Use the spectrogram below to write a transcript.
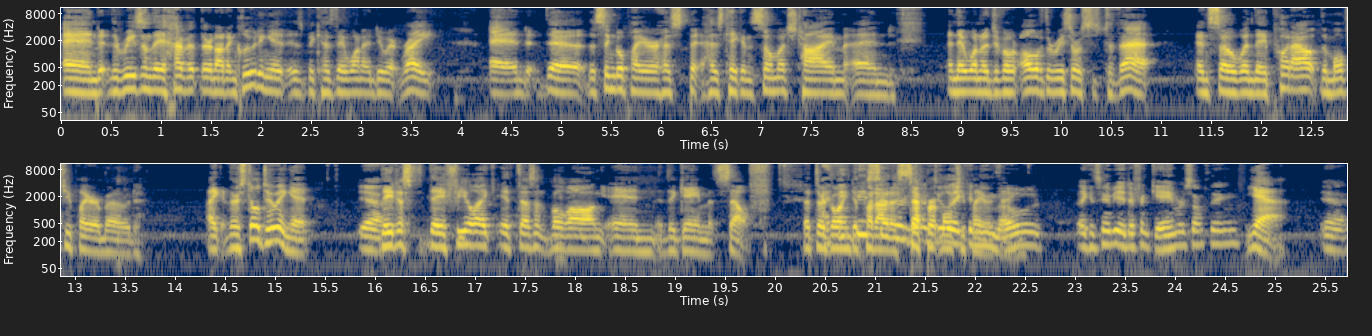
and the reason they have it, they're not including it, is because they want to do it right. And the the single player has has taken so much time, and and they want to devote all of the resources to that. And so when they put out the multiplayer mode, like they're still doing it, Yeah, they just they feel like it doesn't belong in the game itself. That they're I going to put out a separate like, multiplayer thing. mode. Like it's going to be a different game or something. Yeah. Yeah,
